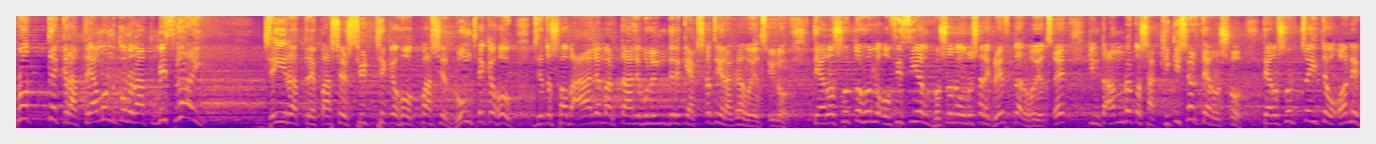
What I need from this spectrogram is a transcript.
প্রত্যেক রাত্রে এমন কোন রাত মিস নাই যেই রাত্রে পাশের সিট থেকে হোক, পাশের রুম থেকে হোক যেহেতু সব আলেম আর তালেবুলিনদেরকে একসাথে রাখা হয়েছিল। তেরোশো তো হল অফিসিয়াল ঘোষণা অনুসারে গ্রেফতার হয়েছে, কিন্তু আমরা তো সাক্ষী কিসের তেরোশো? তেরোশোর চাইতেও অনেক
